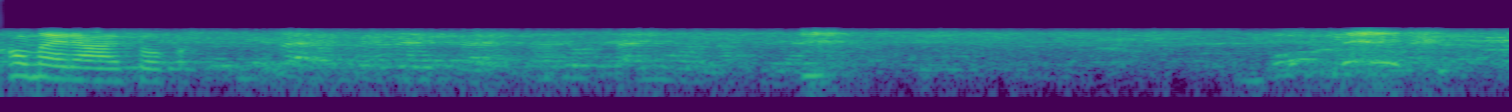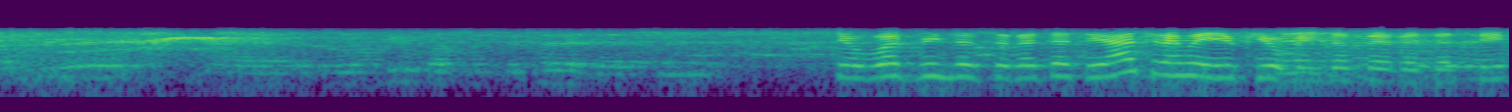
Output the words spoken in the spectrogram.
Kamerázok. Jó volt, mint az eredeti? Hát reméljük jobb, mint az eredeti.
